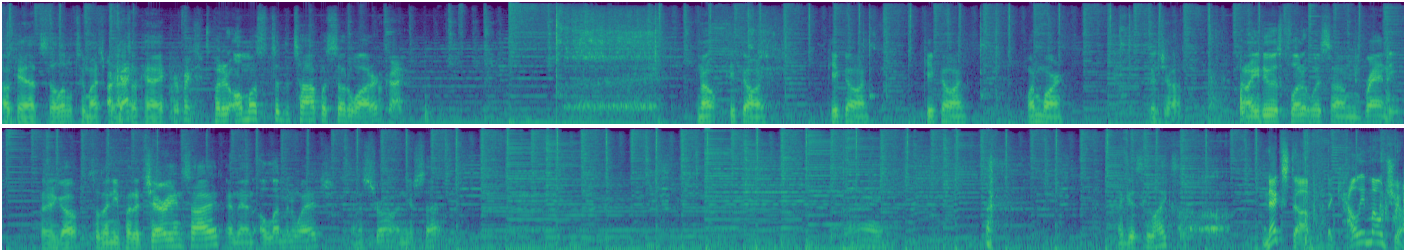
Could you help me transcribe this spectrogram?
Okay, that's a little too much, but that's Okay, okay. perfect. Put it almost to the top with soda water. Okay. No, keep going. Keep going. Keep going. One more. Good job. Then all you do is float it with some brandy. There you go. So then you put a cherry inside, and then a lemon wedge and a straw, and you're set. All right. I guess he likes it. Next up, the Calimocho,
